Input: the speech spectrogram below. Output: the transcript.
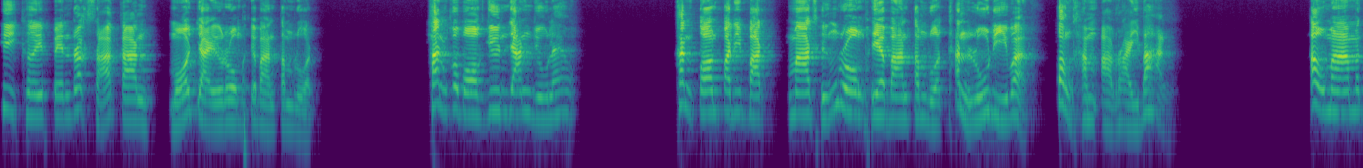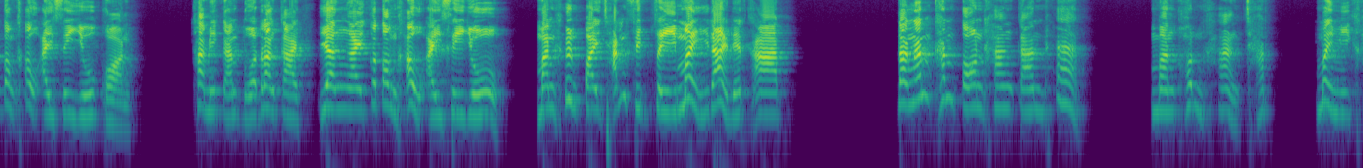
ที่เคยเป็นรักษาการหมอใหญ่โรงพยาบาลตำรวจ ท่านก็บอกยืนยันอยู่แล้ว ขั้นตอนปฏิบัติมาถึงโรงพยาบาลตำรวจท่านรู้ดีว่าต้องทำอะไรบ้าง เข้ามามันต้องเข้า ICU ก่อน ถ้ามีการตรวจร่างกาย ยังไงก็ต้องเข้า ICU มันขึ้นไปชั้น14ไม่ได้เด็ดขาด ดังนั้นขั้นตอนทางการแพทย์ มันค่อนข้างชัด ไม่มีค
